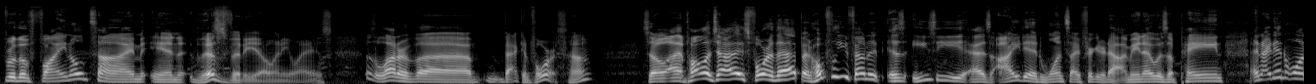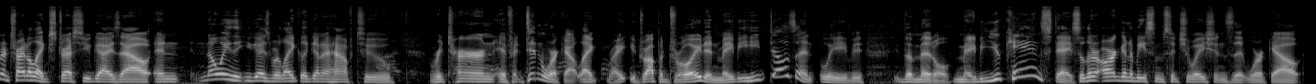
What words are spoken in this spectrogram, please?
for the final time in this video. Anyways, there's a lot of uh, back and forth, huh? So I apologize for that, but hopefully you found it as easy as I did once I figured it out. I mean, it was a pain, and I didn't want to try to like stress you guys out, and knowing that you guys were likely going to have to return if it didn't work out. Like, right, you drop a droid and maybe he doesn't leave the middle. Maybe you can stay. So there are going to be some situations that work out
